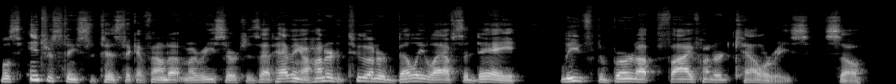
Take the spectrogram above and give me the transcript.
most interesting statistic I found out in my research is that having 100 to 200 belly laughs a day leads to burn up 500 calories. So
